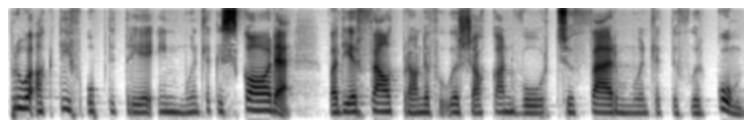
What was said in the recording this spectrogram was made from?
proaktief op te tree en moontlike skade wat deur veldbrande veroorsaak kan word, so ver moontlik te voorkom.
